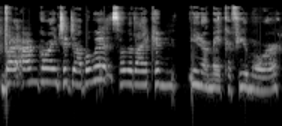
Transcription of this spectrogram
but I'm going to double it so that I can, you know, make a few more.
